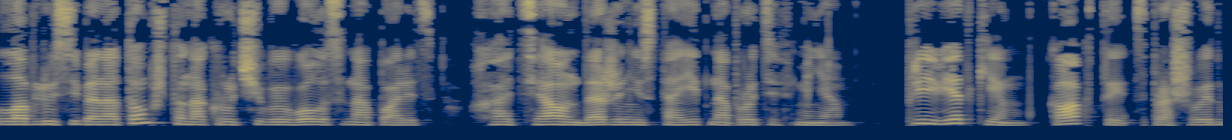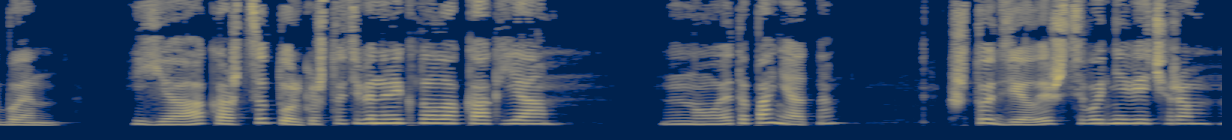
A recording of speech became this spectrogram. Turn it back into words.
Ловлю себя на том, что накручиваю волосы на палец, хотя он даже не стоит напротив меня. «Привет, Ким, как ты?» – спрашивает Бен. «Я, кажется, только что тебе намекнула, как я». «Ну, это понятно. Что делаешь сегодня вечером?»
